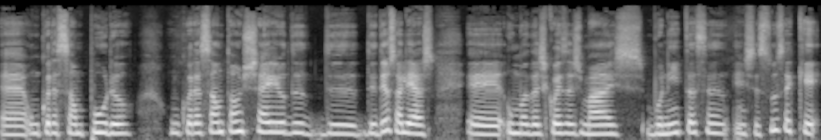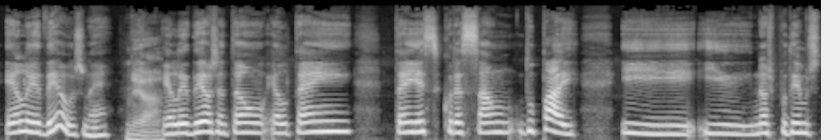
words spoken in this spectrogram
Eh, um coração puro, um coração tão cheio de, de, de Deus. Aliás, eh, uma das coisas mais bonitas em, em Jesus é que Ele é Deus, né? Yeah. Ele é Deus, então ele tem, tem esse coração do Pai. E, e nós podemos,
